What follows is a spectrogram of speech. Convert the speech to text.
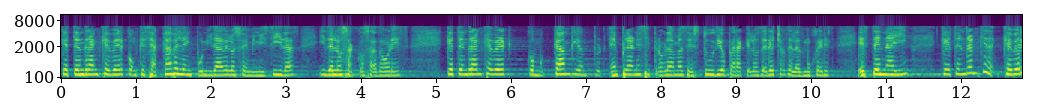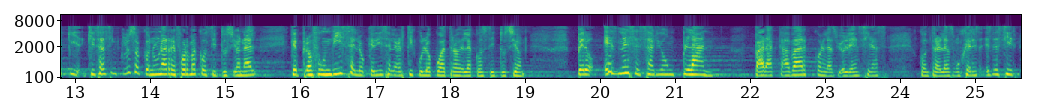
que tendrán que ver con que se acabe la impunidad de los feminicidas y de los acosadores, que tendrán que ver con cambio en, planes y programas de estudio para que los derechos de las mujeres estén ahí, que tendrán que, que ver quizás incluso con una reforma constitucional que profundice lo que dice el artículo 4 de la Constitución. Pero es necesario un plan para acabar con las violencias contra las mujeres. Es decir,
